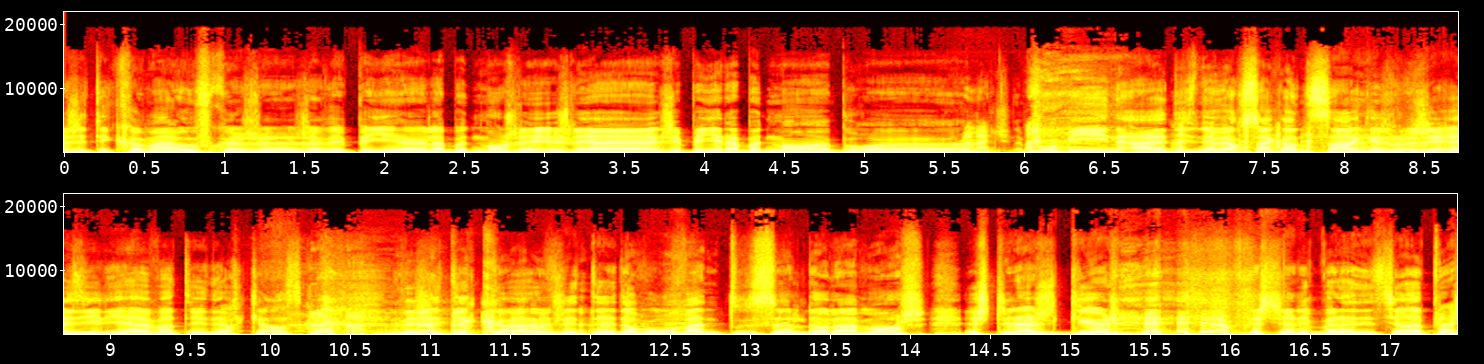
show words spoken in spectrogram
J'étais comme un ouf quoi. J'avais payé euh, l'abonnement. Je euh, j'ai payé l'abonnement pour euh, Pour le match. pour Bein à 19h55 et je- j'ai résilié à 21h15 quoi. Mais j'étais comme un ouf. J'étais dans mon van tout seul dans la Manche et j'étais là, je gueule. Après, je suis allé me balader sur la plage.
